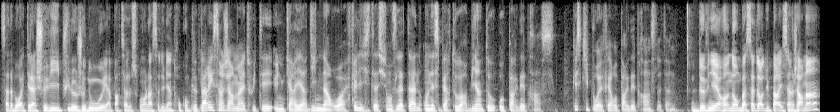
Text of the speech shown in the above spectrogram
Ça a d'abord été la cheville, puis le genou, et à partir de ce moment-là, ça devient trop compliqué. Le Paris Saint-Germain a tweeté une carrière digne d'un roi. Félicitations Zlatan. On espère te voir bientôt au Parc des Princes. Qu'est-ce qu'il pourrait faire au Parc des Princes, Zlatan devenir un ambassadeur du Paris Saint-Germain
